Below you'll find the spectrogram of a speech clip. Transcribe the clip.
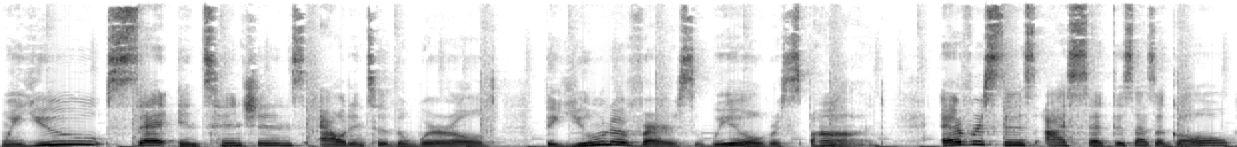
when you set intentions out into the world, the universe will respond. Ever since I set this as a goal,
